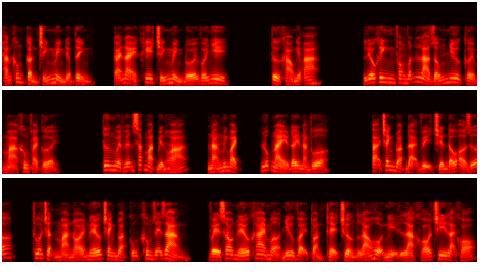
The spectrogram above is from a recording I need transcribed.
hắn không cần chính mình điểm tỉnh cái này khi chính mình đối với nhi. Từ khảo nghiệm a. Liêu khinh phong vẫn là giống như cười mà không phải cười. Tư nguyện huyễn sắc mặt biến hóa, nàng minh bạch, lúc này đây nàng thua. Tại tranh đoạt đại vị chiến đấu ở giữa, thua trận mà nói nếu tranh đoạt cũng không dễ dàng, về sau nếu khai mở như vậy toàn thể trưởng lão hội nghị là khó chi lại khó,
